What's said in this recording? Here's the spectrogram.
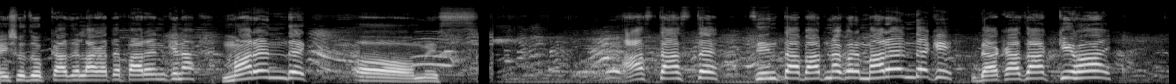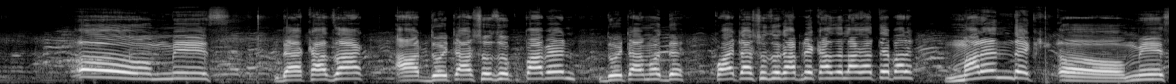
এই সুযোগ কাজে লাগাতে পারেন কিনা। মারেন দেখ ও মিস আস্তে আস্তে চিন্তা ভাবনা করে মারেন দেখি, দেখা যাক কি হয়। ও, মিস। দেখা যাক, আর দুইটা সুযোগ পাবেন। দুইটার মধ্যে কয়টা সুযোগ আপনি কাজে লাগাতে পারে মারেন দেখি। ও, মিস।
